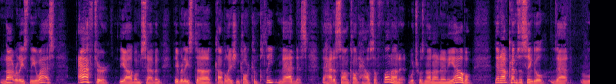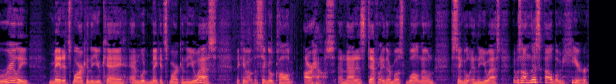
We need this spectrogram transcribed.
not released in the US, after the album Seven, they released a compilation called Complete Madness that had a song called House of Fun on it, which was not on any album. Then out comes a single that really made its mark in the UK and would make its mark in the US. They came out with a single called Our House, and that is definitely their most well known single in the US. It was on this album here.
